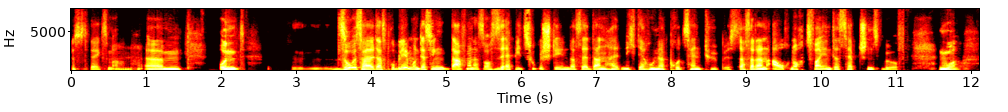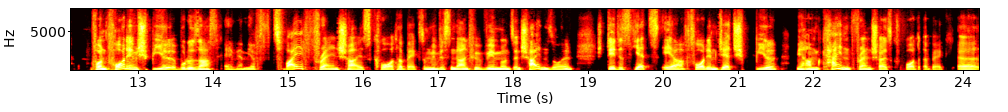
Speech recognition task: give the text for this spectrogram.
Mistakes machen. Ähm, und so ist halt das Problem und deswegen darf man das auch Seppi zugestehen, dass er dann halt nicht der 100%-Typ ist, dass er dann auch noch zwei Interceptions wirft. Nur von vor dem Spiel, wo du sagst, ey, wir haben hier zwei Franchise-Quarterbacks und wir wissen gar nicht, für wen wir uns entscheiden sollen, steht es jetzt eher vor dem Jets-Spiel, wir haben keinen Franchise-Quarterback. Äh,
